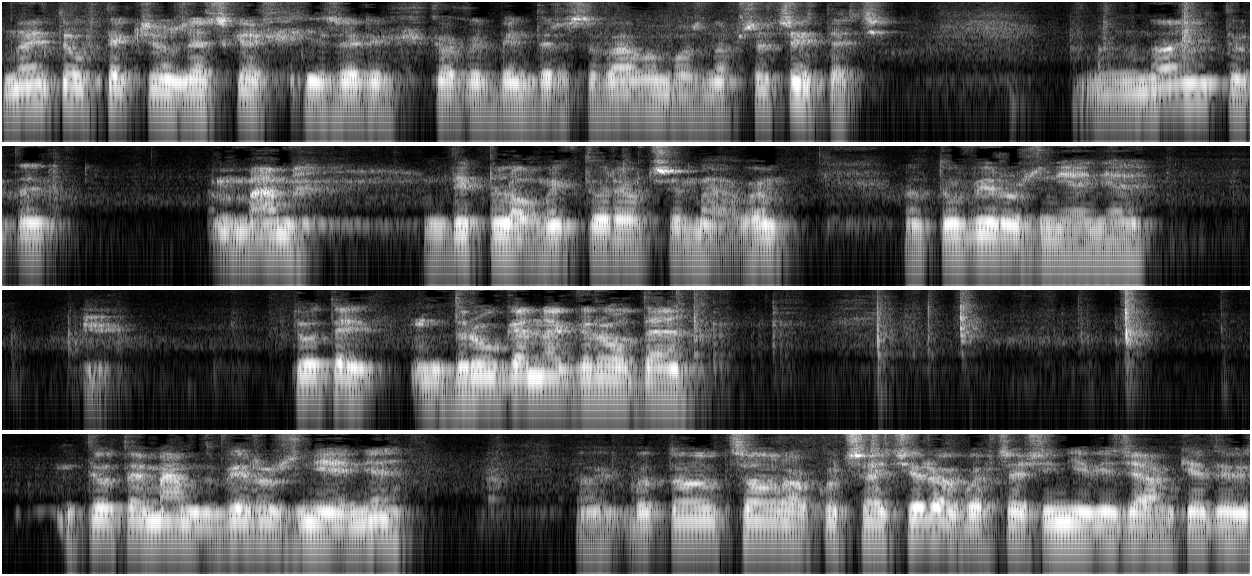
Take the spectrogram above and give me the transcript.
No i tu w tych książeczkach, jeżeli kogoś by interesowało, można przeczytać. No i tutaj mam dyplomy, które otrzymałem. A tu wyróżnienie. Tutaj druga nagroda. Tutaj mam wyróżnienie. Bo to co roku, trzeci rok, bo wcześniej nie wiedziałem, kiedy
